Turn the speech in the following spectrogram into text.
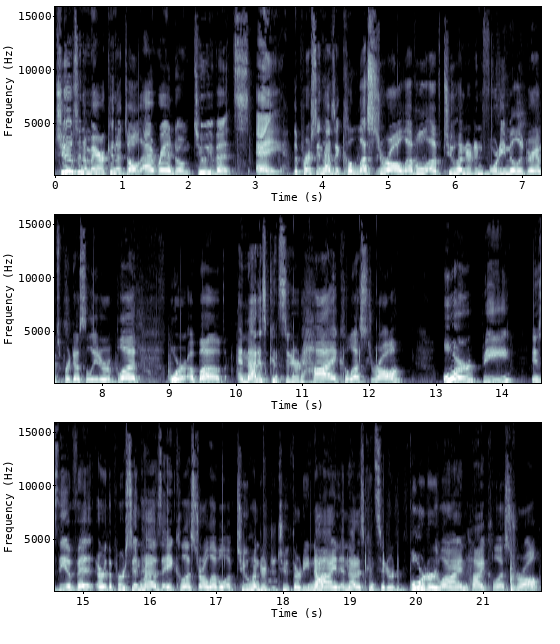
Choose an American adult at random. Two events. A. The person has a cholesterol level of 240 milligrams per deciliter of blood or above, and that is considered high cholesterol. Or B is the event or the person has a cholesterol level of 200 to 239, and that is considered borderline high cholesterol.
